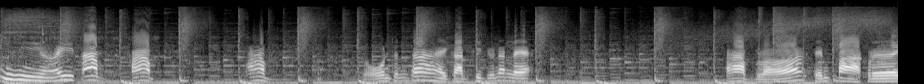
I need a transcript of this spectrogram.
นี่ไงตับตับตับโดนจนได้กัดผิดอยู่นั่นแหละตับเหรอ เต็มปากเลย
